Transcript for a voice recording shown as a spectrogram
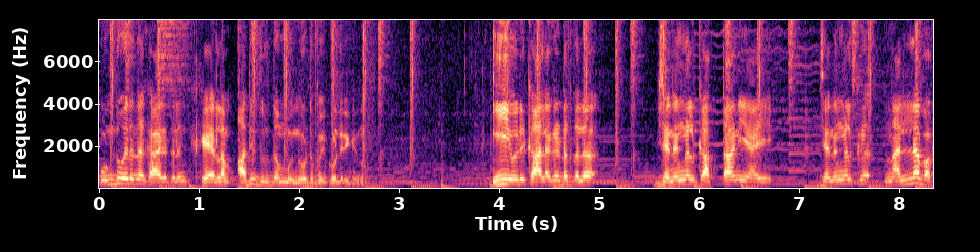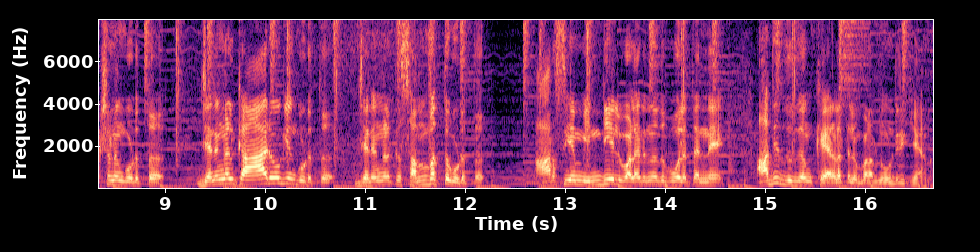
കൊണ്ടുവരുന്ന കാര്യത്തിലും കേരളം അതിദ്രുതം മുന്നോട്ട് പോയിക്കൊണ്ടിരിക്കുന്നു. ഈ ഒരു കാലഘട്ടത്തിൽ ജനങ്ങൾക്ക് അത്താണിയായി ജനങ്ങൾക്ക് നല്ല ഭക്ഷണം കൊടുത്ത് ജനങ്ങൾക്ക് ആരോഗ്യം കൊടുത്ത് ജനങ്ങൾക്ക് സമ്പത്ത് കൊടുത്ത് ആർ സി എം ഇന്ത്യയിൽ വളരുന്നത് പോലെ തന്നെ അതിദ്രുതം കേരളത്തിലും വളർന്നുകൊണ്ടിരിക്കുകയാണ്.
